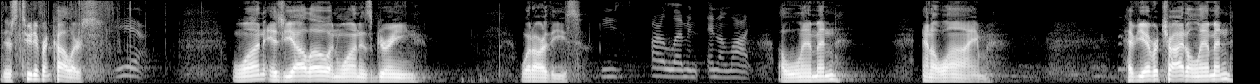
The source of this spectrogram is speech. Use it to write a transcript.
There's two different colors. Yeah. One is yellow and one is green. What are these? These are lemon and a lime. A lemon and a lime. Have you ever tried a lemon?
